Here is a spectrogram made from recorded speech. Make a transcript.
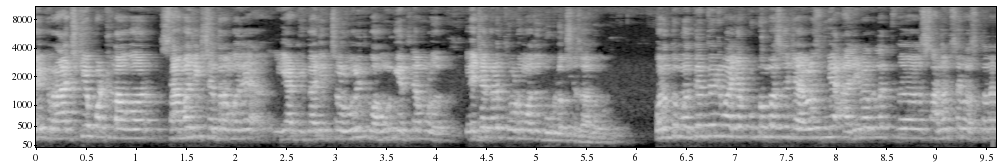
एक राजकीय पटलावर सामाजिक क्षेत्रामध्ये या ठिकाणी चळवळीत वाहून घेतल्यामुळं याच्याकडे थोडं माझं दुर्लक्ष झालं होतं. परंतु मध्यंतरी माझ्या कुटुंबासह ज्यावेळेस मी अलिबागला साहेब असताना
